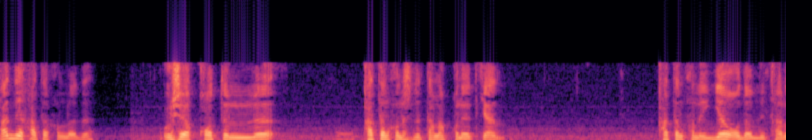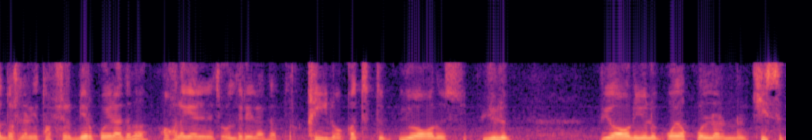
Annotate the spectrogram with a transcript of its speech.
Qanday qatl qilinadi? O'sha qotilni qatl qilishni talab qilayotgan qatl qilingan odamning qarindoshlariga topshirib berib qo'yiladimi? Xohlaganingcha o'ldiringlar deb qiynoqqa tutib u yog'ini yulib bu yog'ini yulib oyoq qo'llarini kesib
